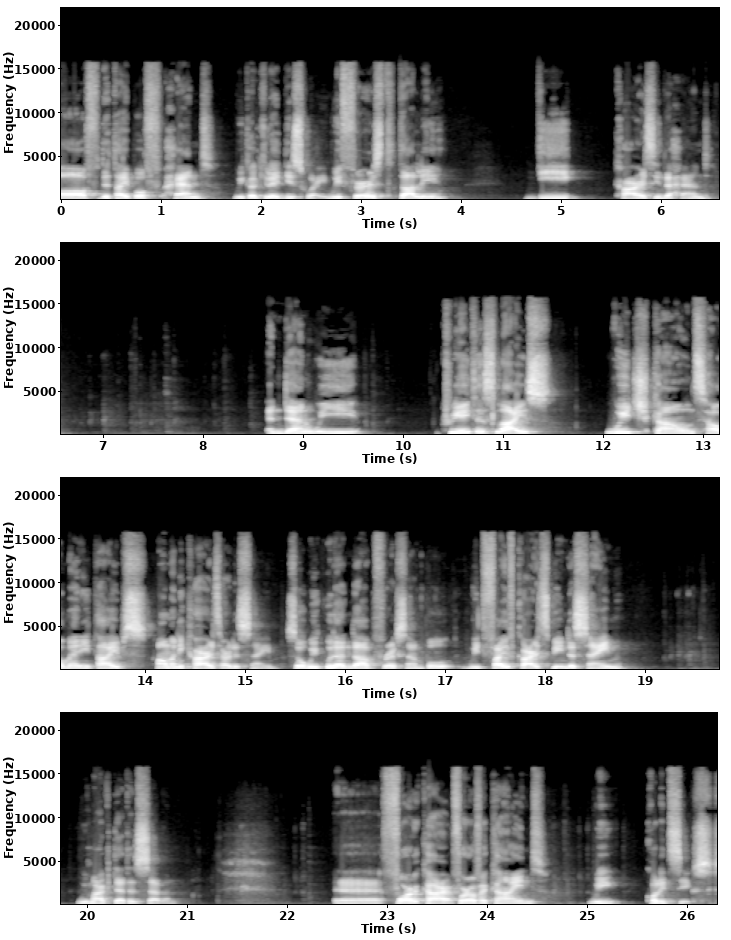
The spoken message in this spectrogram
of the type of hand we calculate this way. We first tally the cards in the hand, and then we create a slice which counts how many types, how many cards are the same. So we could end up, for example, with five cards being the same. We mark that as seven. Uh, four, car four of a kind, we call it six.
